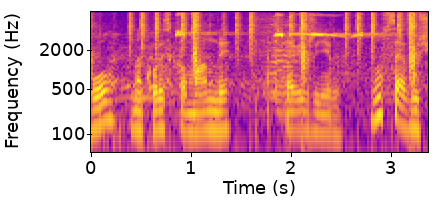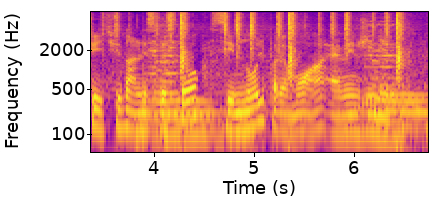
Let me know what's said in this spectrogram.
Гол на користь команди Heavy Engineering. Ну все, звучить фінальний свисток. 7-0 перемога Heavy Engineering.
